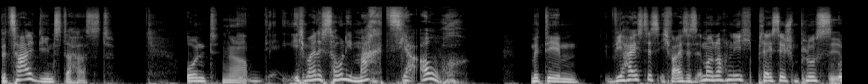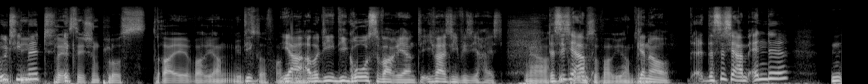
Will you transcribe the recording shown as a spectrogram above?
Bezahldienste hast. Und Ja. ich meine, Sony macht's ja auch. Mit dem, wie heißt es? Ich weiß es immer noch nicht. PlayStation Plus Die, Ultimate. Die PlayStation Plus drei Varianten gibt Die- es davon. ja, aber die, die große Variante. Ich weiß nicht, wie sie heißt. ja, das die ist ja am- große Variante. Genau. Das ist ja am Ende ein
